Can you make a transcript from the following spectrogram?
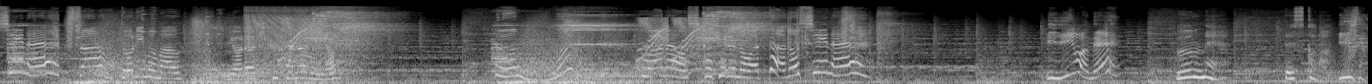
しいね。さあドリムマウよろしく頼むよ。うん。うん罠を仕掛けるのは楽しいね。いいわね。運命ですから。いいじゃん。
